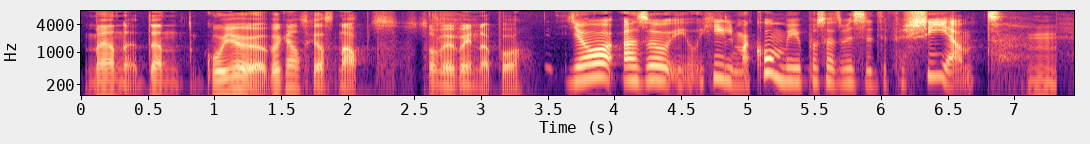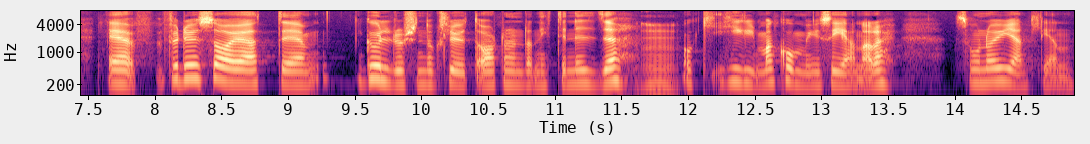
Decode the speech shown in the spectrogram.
Men den går ju över ganska snabbt, som vi var inne på. Ja, alltså Hilma kommer ju på sätt och vis lite för sent. Mm. Eh, för du sa ju att eh, guldruschen tog slut 1899 Mm. och Hilma kommer ju senare. Så hon har ju egentligen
